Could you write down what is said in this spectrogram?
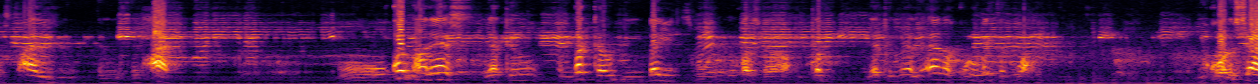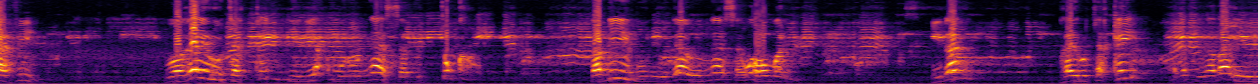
باش تعالج الحال وقلنا علاش لكن نذكر في بيت كم لكن الآن أقول بيتا واحد. يقول الشاعر فيه وغير تقي يأمر الناس بالتقى. طبيب يداوي الناس وهو مريض. إذا غير تقي هذا في نظره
